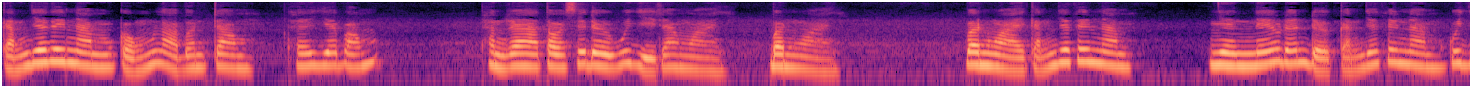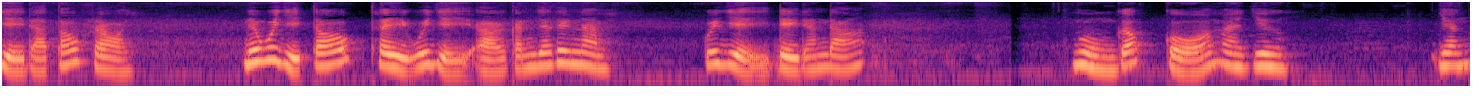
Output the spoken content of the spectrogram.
Cảnh giới thứ năm cũng là bên trong, thế giới bóng. Thành ra tôi sẽ đưa quý vị ra ngoài, bên ngoài. Bên ngoài cảnh giới thứ năm, nhưng nếu đến được cảnh giới thứ năm, quý vị đã tốt rồi. Nếu quý vị tốt, thì quý vị ở cảnh giới thứ năm. Quý vị đi đến đó. Nguồn gốc của ma dương Dân,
